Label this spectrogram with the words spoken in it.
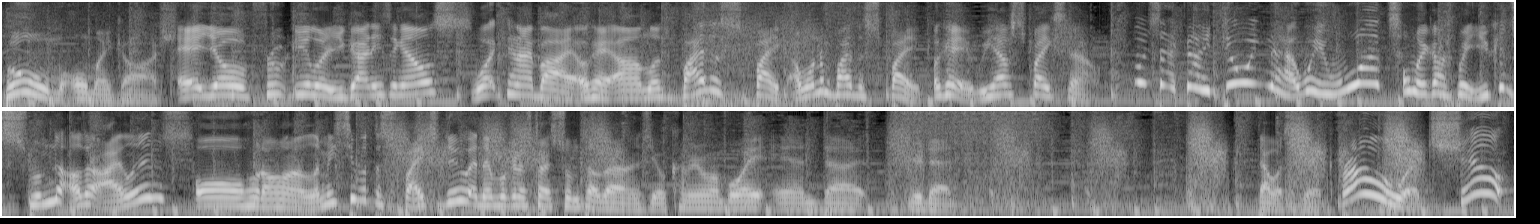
Boom. Oh my gosh. Hey, yo, fruit dealer, you got anything else? What can I buy? Okay, um, let's buy the spike. I want to buy the spike. Okay, we have spikes now. What's that guy doing that? Wait, what? Oh my gosh, wait, you can swim to other islands? Oh, hold on, hold on. Let me see what the spikes do, and then we're gonna start swimming to other islands. Yo, come here, my boy, and uh, you're dead. That was sick. Bro, chill.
